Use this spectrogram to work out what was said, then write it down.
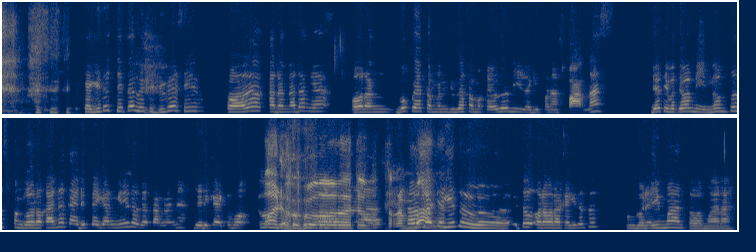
kayak gitu cerita lucu juga sih. Soalnya kadang-kadang ya, orang, gue punya temen juga sama kayak lu nih, lagi panas-panas, dia tiba-tiba minum, terus penggorokannya kayak dipegang gini tuh, gak tangannya. Jadi kayak kebo. waduh tuh serem Tahu kan banget kayak gitu. Itu orang-orang kayak gitu tuh menggoda iman. Kalau marah,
